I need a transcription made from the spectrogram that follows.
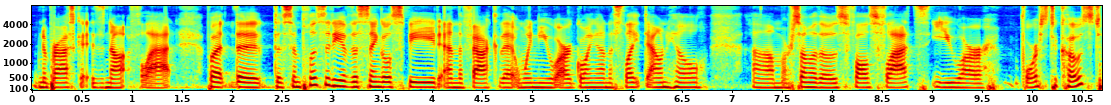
Nebraska is not flat, but the the simplicity of the single speed and the fact that when you are going on a slight downhill um, or some of those false flats, you are forced to coast,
